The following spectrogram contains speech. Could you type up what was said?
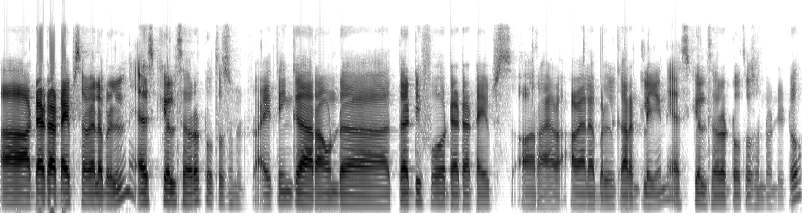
uh, data types available in SQL Server 2002. I think around uh, 34 data types are available currently in SQL Server 2022.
